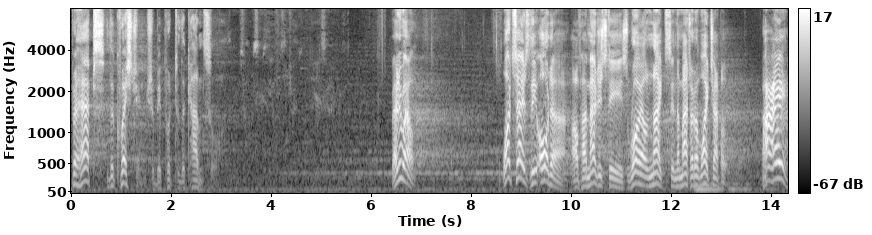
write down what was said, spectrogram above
Perhaps the question should be put to the Council. Very well. What says the Order of Her Majesty's Royal Knights in the matter of Whitechapel? Aye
